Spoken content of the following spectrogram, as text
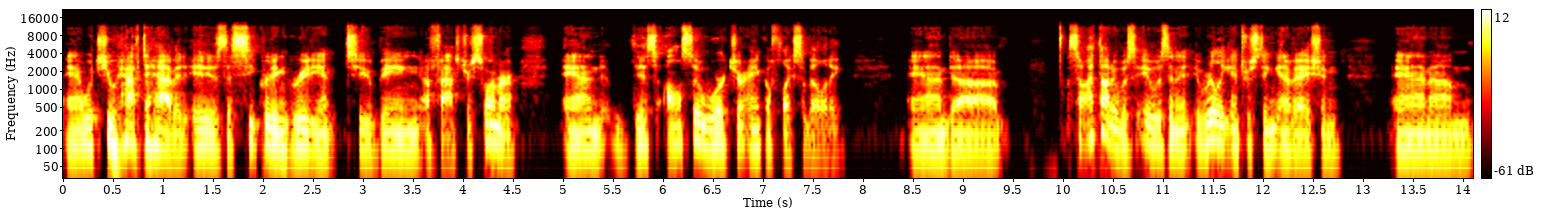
and which you have to have. It it is the secret ingredient to being a faster swimmer. And this also worked your ankle flexibility. And uh, so i thought it was it was an, a really interesting innovation. And um,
